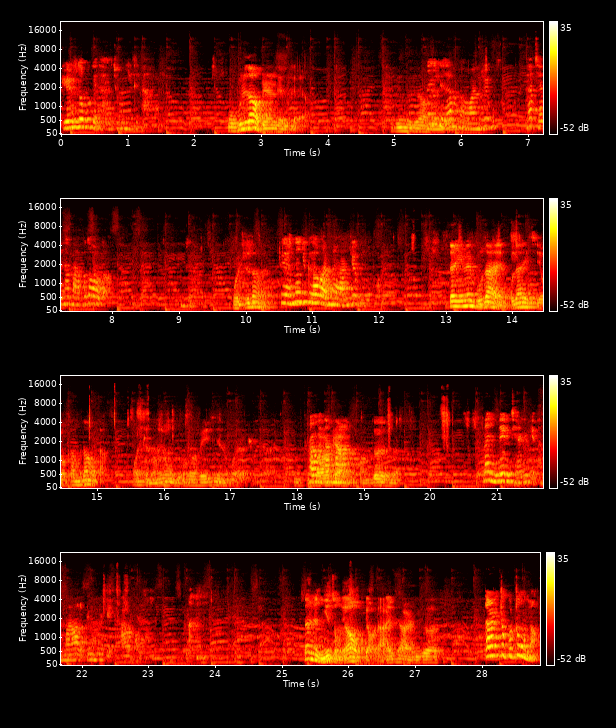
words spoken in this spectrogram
别人都不给他，就你给他。我不知道别人给不给啊，那你给他买玩具不好，他钱他拿不到的。我知道呀，对呀、那就给他玩买玩具不就好了？但因为不在不在一起，我看不到他，我只能用比如说微信或者什么的，用红包这样的方式。对对对，那你那个钱是给他妈了，并不是给他了，好吗？但是你总要表达一下一个，当然这不重要，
